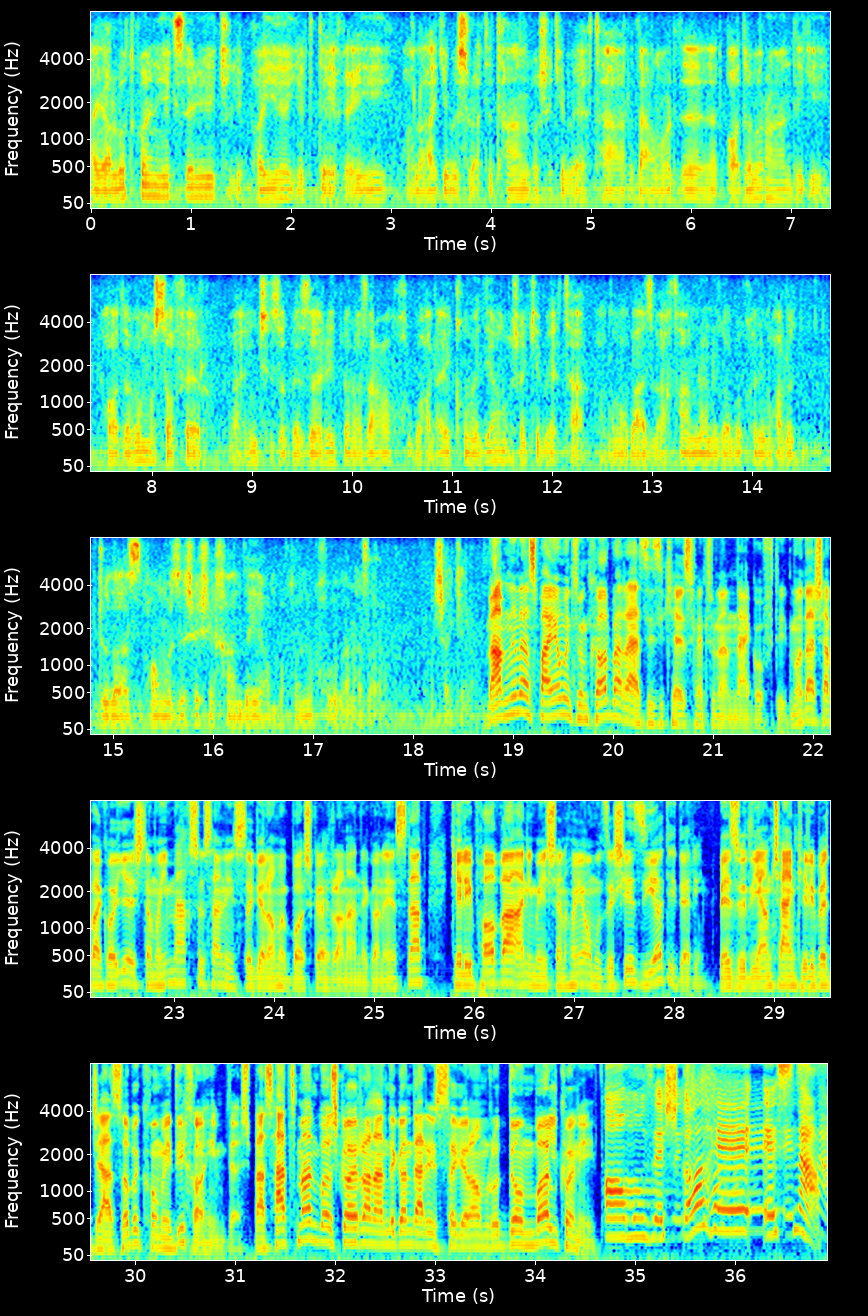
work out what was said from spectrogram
اگر لطف کنین یک سری کلیپ های یک دقیقه حالا اگه به صورت تنز باشه که بهتر در مورد آداب رانندگی آداب مسافر و این چیزا بذارید. به نظرم خوبه حالا کمدی هم باشه که بهتر. حالا ما بعض وقت هم نگاه بکنیم. حالا جدا از آموزشش خنده هم بکنیم. خوبه به نظرم. متشکرم. ممنون از پیامتون کار بر عزیزی که اسمتونم نگفتید. ما در شبکه های اجتماعی مخصوصا اینستاگرام باشگاه رانندگان اسنپ کلیپ ها و انیمیشن های آموزشی زیادی داریم. به زودی هم چند کلیپ جذاب کمدی خواهیم داشت. پس حتما باشگاه رانندگان در اینستاگرام رو دنبال کنید. آموزشگاه اسنپ.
